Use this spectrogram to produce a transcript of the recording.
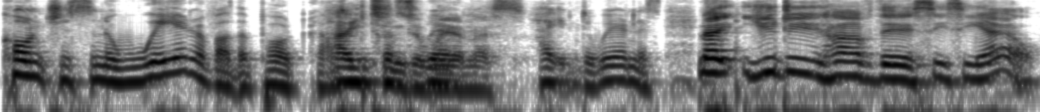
conscious and aware of other podcasts. Heightened awareness. Heightened awareness. Now, you do have the CCL.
